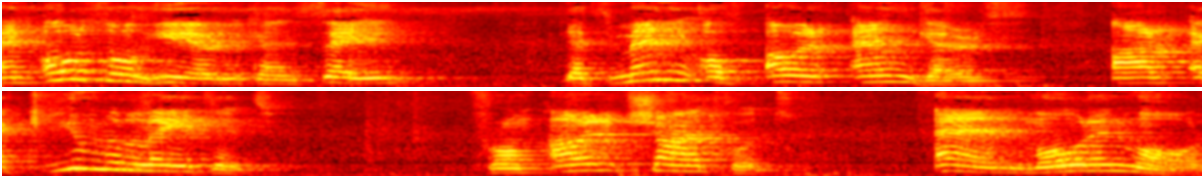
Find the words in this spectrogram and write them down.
And also here you can say that many of our angers are accumulated from our childhood and more and more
